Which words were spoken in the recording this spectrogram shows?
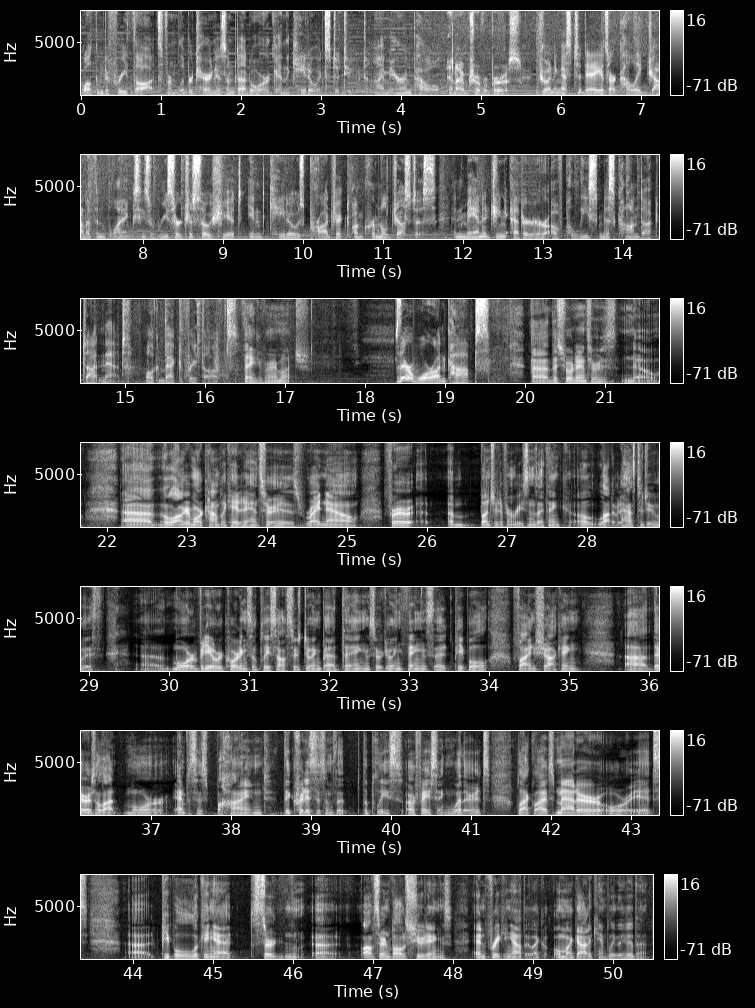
Welcome to Free Thoughts from Libertarianism.org and the Cato Institute. I'm Aaron Powell. And I'm Trevor Burrus. Joining us today is our colleague Jonathan Blanks. He's a research associate in Cato's Project on Criminal Justice and managing editor of PoliceMisconduct.net. Welcome back to Free Thoughts. Thank you very much. Is there a war on cops? Uh, the short answer is no. Uh, the longer, more complicated answer is right now, for a bunch of different reasons. I think a lot of it has to do with uh, more video recordings of police officers doing bad things or doing things that people find shocking. Uh, there is a lot more emphasis behind the criticisms that the police are facing, whether it's Black Lives Matter or it's uh, people looking at certain uh, officer involved shootings and freaking out. They're like, oh my God, I can't believe they did that.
